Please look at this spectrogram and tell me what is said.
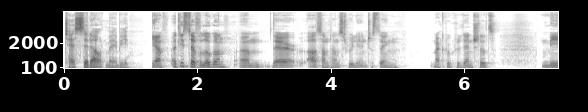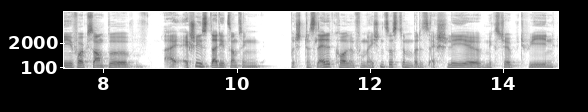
test it out, maybe. Yeah, at least have a look on. Um, there are sometimes really interesting macro credentials. Me, for example, I actually studied something which translated called information system, but it's actually a mixture between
